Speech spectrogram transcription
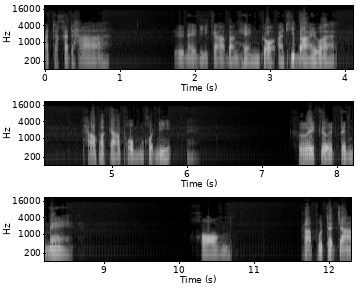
อัตถกถา หรือในดีกาบางแห่งก็อธิบายว่า เท้าพกาพรมคนนี้ เคยเกิดเป็นแม่ ของพระพุทธเจ้า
